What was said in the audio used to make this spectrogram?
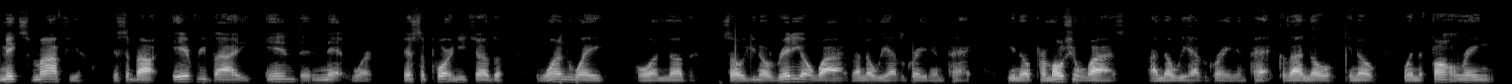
mixed mafia. It's about everybody in the network. They're supporting each other one way or another. So, you know, radio wise, I know we have a great impact. You know, promotion wise, I know we have a great impact because I know, you know, when the phone ring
